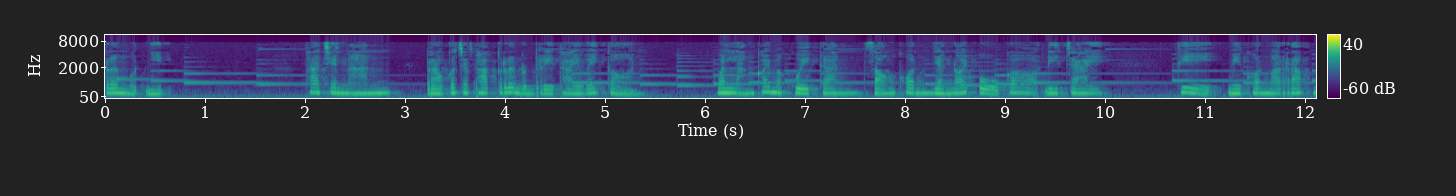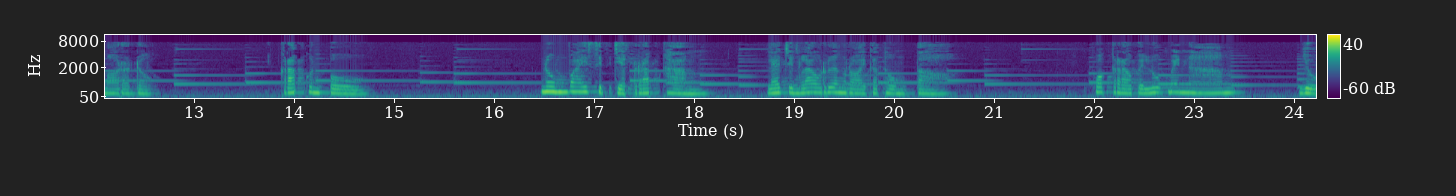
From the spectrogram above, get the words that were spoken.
เริ่มหงุดหงิด ถ้าเช่นนั้น เราก็จะพักเรื่องดนตรีไทยไว้ก่อน วันหลังค่อยมาคุยกันสองคนอย่างน้อยปู่ก็ดีใจ ที่มีคนมารับมรดก ครับคุณปู่หนุ่มวัยสิบเจ็ดรับคำ และจึงเล่าเรื่องรอยกระทงต่อ พวกเราเป็นลูกแม่น้ำอยู่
